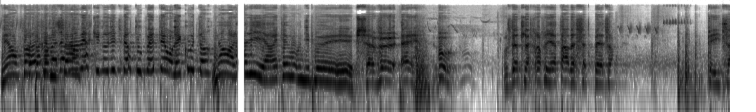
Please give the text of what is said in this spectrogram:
Mais enfin, pas C'est comme madame ça. le maire qui nous dit de faire tout péter, on l'écoute hein. Non, allez, arrêtez-vous un petit peu et... Je veux... Hey, vous Vous êtes la propriétaire de cette maison. Paysan.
